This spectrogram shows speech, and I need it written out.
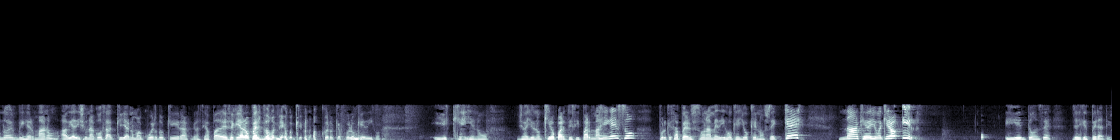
uno de mis hermanos había dicho una cosa que ya no me acuerdo qué era. Gracias, Padre, ese que ya lo perdone porque no me acuerdo qué fue lo que dijo. Y es que yo no, yo, yo no quiero participar más en eso porque esa persona me dijo que yo que no sé qué, nada que ver, yo me quiero ir. Y entonces yo dije, espérate,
